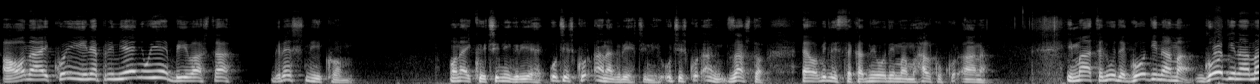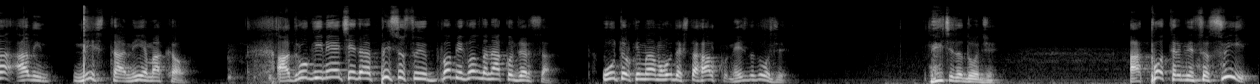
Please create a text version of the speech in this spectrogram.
a onaj koji ih ne primjenjuje biva šta? Grešnikom onaj koji čini grijehe. Učiš Kur'ana grijeh čini. Učiš Kur'an. Zašto? Evo vidjeli ste kad mi ovdje imamo halku Kur'ana. Imate ljude godinama, godinama, ali ništa nije makao. A drugi neće da prisustuju, pobjeg onda nakon dersa. Utork imamo ovdje šta halku, neće da dođe. Neće da dođe. A potrebni su svi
